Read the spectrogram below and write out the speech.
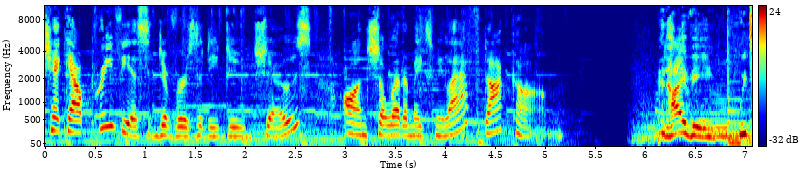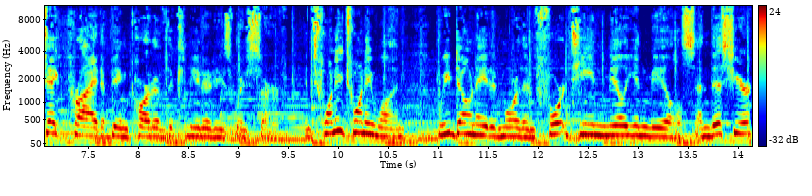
check out previous Diversity Dude shows on ShalettaMakesMeLaugh.com. At Hy-Vee, we take pride of being part of the communities we serve. In 2021, we donated more than 14 million meals, and this year,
